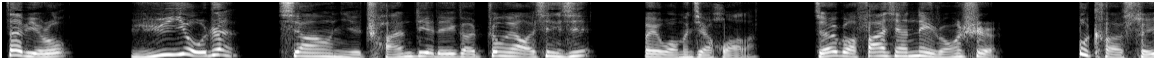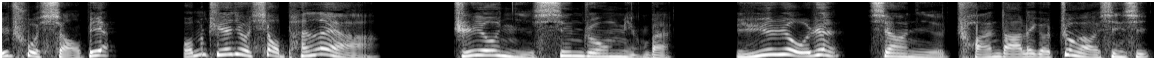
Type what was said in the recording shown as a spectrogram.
再比如，于右任向你传递了一个重要信息，被我们截获了，结果发现内容是不可随处小便。我们直接就笑喷了呀！只有你心中明白，鱼肉刃向你传达了一个重要信息，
